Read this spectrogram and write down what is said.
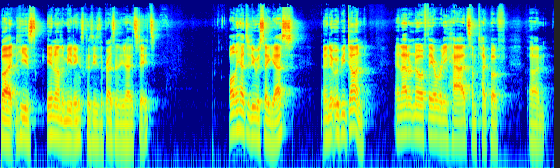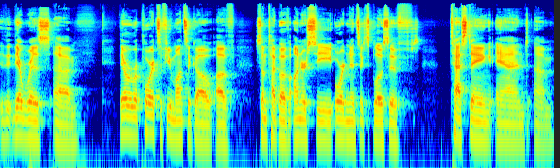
but he's in on the meetings because he's the president of the United States, all they had to do was say yes, and it would be done. And I don't know if they already had some type of. Um, there was um, there were reports a few months ago of some type of undersea ordnance explosive testing and um,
